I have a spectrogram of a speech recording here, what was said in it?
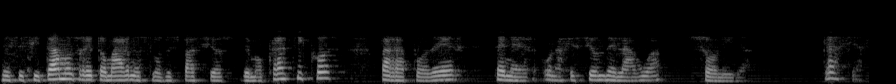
Necesitamos retomar nuestros espacios democráticos para poder tener una gestión del agua sólida. Gracias.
